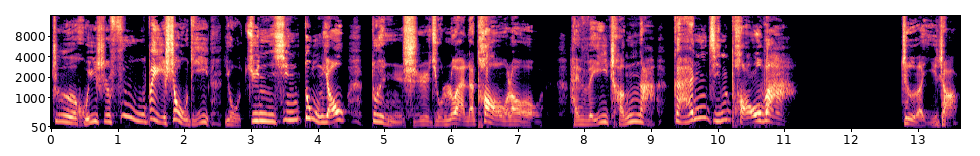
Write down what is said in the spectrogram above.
这回是腹背受敌，又军心动摇，顿时就乱了套喽！还围城呢，赶紧跑吧！这一仗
